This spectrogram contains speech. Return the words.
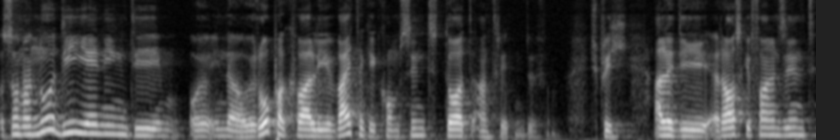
sondern nur diejenigen, die in der Europaquali weitergekommen sind, dort antreten dürfen. Sprich, alle, die rausgefallen sind,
